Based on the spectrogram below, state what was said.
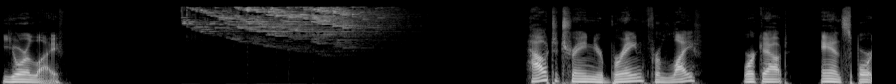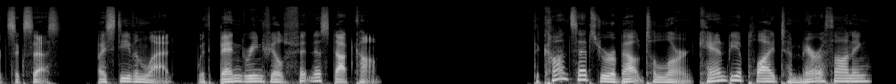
your life. How to Train Your Brain for Life, Workout, and Sports Success by Stephen Ladd with bengreenfieldfitness.com. The concepts you're about to learn can be applied to marathoning,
